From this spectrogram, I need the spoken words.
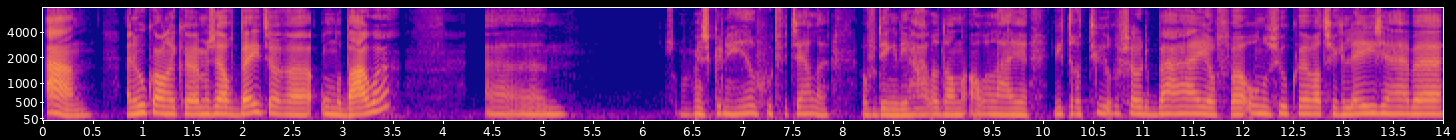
aan? En hoe kan ik mezelf beter onderbouwen? Ehm, sommige mensen kunnen heel goed vertellen over dingen. Die halen dan allerlei literatuur of zo erbij. Of onderzoeken wat ze gelezen hebben.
